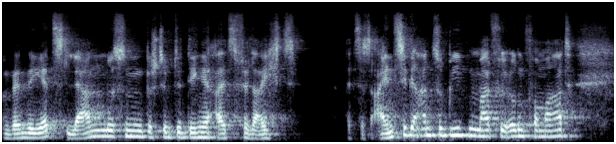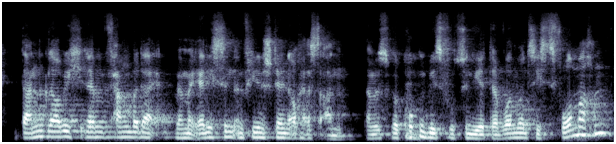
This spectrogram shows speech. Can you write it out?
Und wenn wir jetzt lernen müssen, bestimmte Dinge als vielleicht als das Einzige anzubieten, mal für irgendein Format, dann glaube ich, ähm, fangen wir da, wenn wir ehrlich sind, an vielen Stellen auch erst an. Da müssen wir gucken, wie es funktioniert. Da wollen wir uns nichts vormachen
